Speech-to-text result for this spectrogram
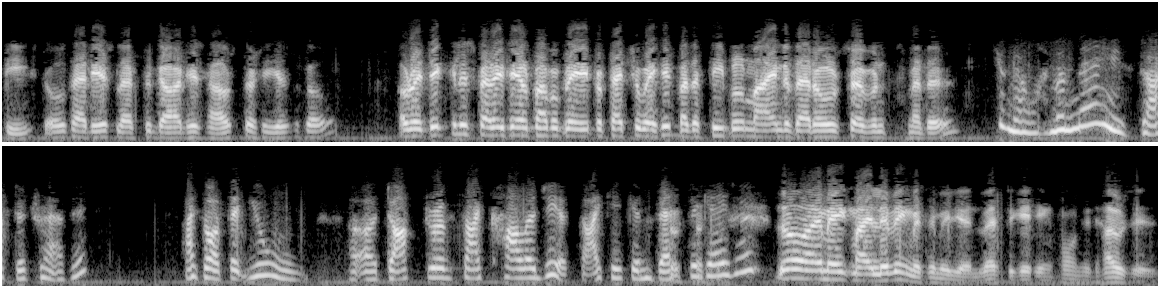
beast old Thaddeus left to guard his house 30 years ago? A ridiculous fairy tale probably perpetuated by the feeble mind of that old servant Smithers? You know, I'm amazed, Dr. Travick. I thought that you, a doctor of psychology, a psychic investigator. Though I make my living, Miss Amelia, investigating haunted houses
